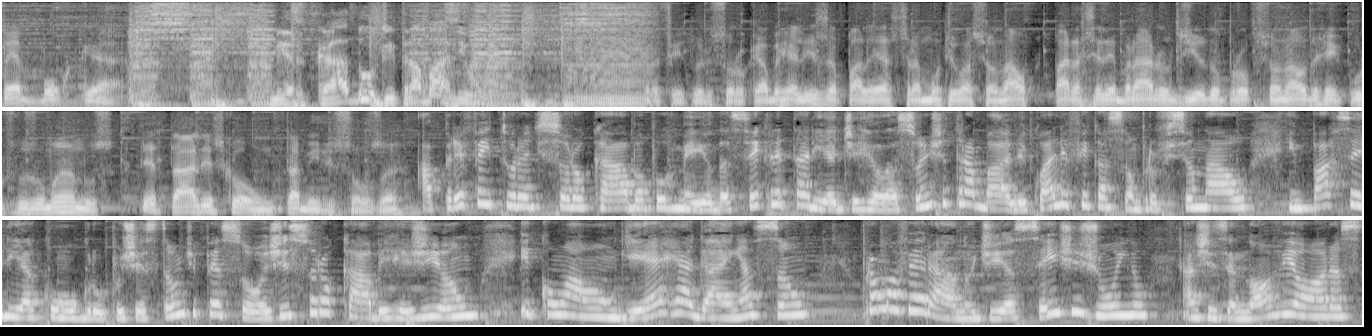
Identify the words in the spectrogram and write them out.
pé boca. Mercado de trabalho. Prefeitura de Sorocaba realiza palestra motivacional para celebrar o Dia do Profissional de Recursos Humanos. Detalhes com Tamiri Souza. A Prefeitura de Sorocaba, por meio da Secretaria de Relações de Trabalho e Qualificação Profissional, em parceria com o Grupo Gestão de Pessoas de Sorocaba e Região e com a ONG RH em Ação, promoverá no dia 6 de junho, às 19 horas,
